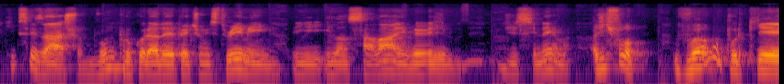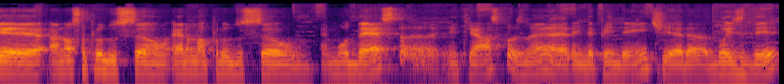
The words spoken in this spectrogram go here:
o que, que, vocês acham? Vamos procurar, de repente, um streaming e, e lançar lá, em vez de, de cinema? A gente falou, Vamos, porque a nossa produção era uma produção é, modesta, entre aspas, né? Era independente, era 2D,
